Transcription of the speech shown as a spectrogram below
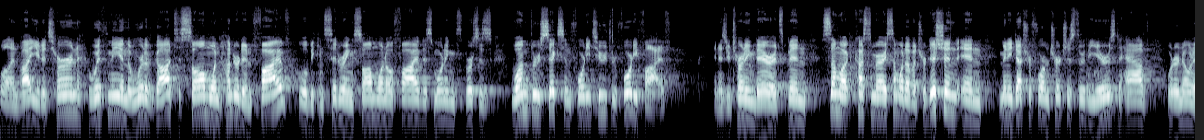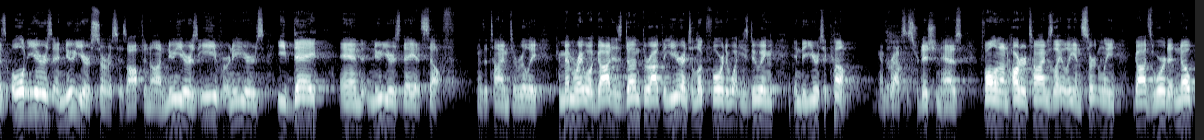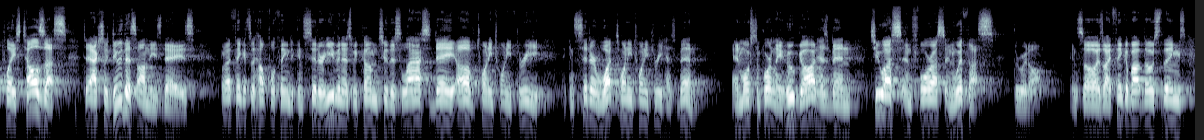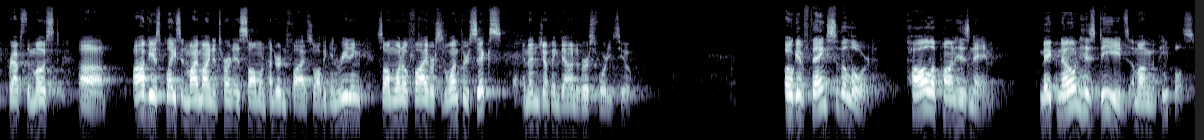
Well, I invite you to turn with me in the Word of God to Psalm 105. We'll be considering Psalm 105 this morning, verses 1 through 6 and 42 through 45. And as you're turning there, it's been somewhat customary, somewhat of a tradition in many Dutch Reformed churches through the years to have what are known as Old Year's and New Year's services, often on New Year's Eve or New Year's Eve Day and New Year's Day itself as a time to really commemorate what God has done throughout the year and to look forward to what He's doing in the year to come. And perhaps this tradition has fallen on harder times lately, and certainly God's Word at no place tells us to actually do this on these days. But I think it's a helpful thing to consider, even as we come to this last day of 2023, to consider what 2023 has been. And most importantly, who God has been to us and for us and with us through it all. And so, as I think about those things, perhaps the most uh, obvious place in my mind to turn is Psalm 105. So I'll begin reading Psalm 105, verses 1 through 6, and then jumping down to verse 42. Oh, give thanks to the Lord, call upon his name, make known his deeds among the peoples.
